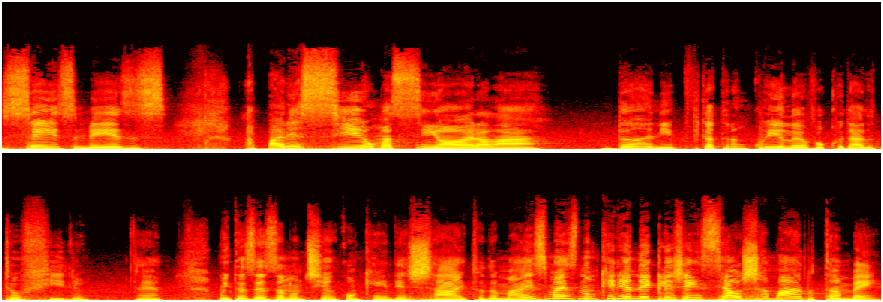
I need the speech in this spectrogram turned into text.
seis meses, aparecia uma senhora lá, Dani, fica tranquila, eu vou cuidar do teu filho. Né? Muitas vezes eu não tinha com quem deixar e tudo mais, mas não queria negligenciar o chamado também.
